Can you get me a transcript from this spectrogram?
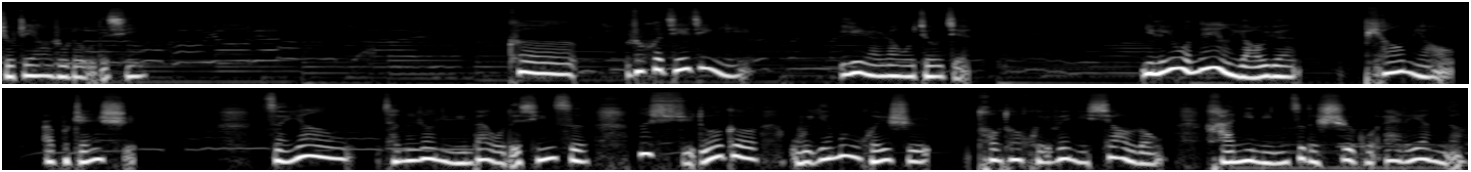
就这样入了我的心。可如何接近你，依然让我纠结。你离我那样遥远、缥缈而不真实，怎样才能让你明白我的心思？那许多个午夜梦回时，偷偷回味你笑容、喊你名字的世故爱恋呢？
